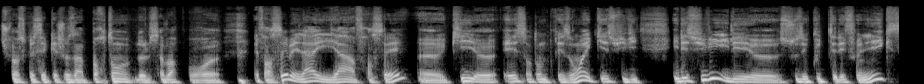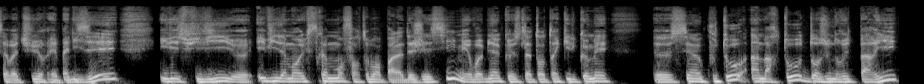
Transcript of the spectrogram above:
Je pense que c'est quelque chose d'important de le savoir pour euh, les Français. Mais là, il y a un Français euh, qui euh, est sortant de prison et qui est suivi. Il est suivi. Il est euh, sous écoute téléphonique. Sa voiture est balisée. Il est suivi euh, évidemment extrêmement fortement par la DGSI. Mais on voit bien que l'attentat qu'il commet, c'est un couteau, un marteau dans une rue de Paris.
